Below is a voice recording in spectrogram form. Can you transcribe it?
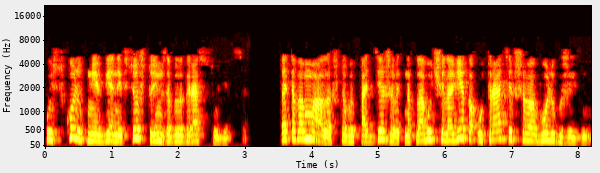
Пусть сколют мне в вены все, что им заблагорассудится. Этого мало, чтобы поддерживать на плаву человека, утратившего волю к жизни.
